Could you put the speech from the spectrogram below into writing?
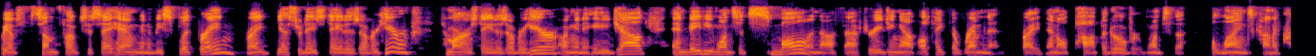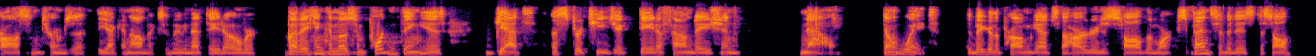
We have some folks who say, hey, I'm going to be split brain, right? Yesterday's data is over here, tomorrow's data is over here. I'm going to age out. And maybe once it's small enough after aging out, I'll take the remnant, right? And I'll pop it over once the the lines kind of cross in terms of the economics of moving that data over. But I think the most important thing is get a strategic data foundation now. Don't wait. The bigger the problem gets, the harder to solve, the more expensive it is to solve.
